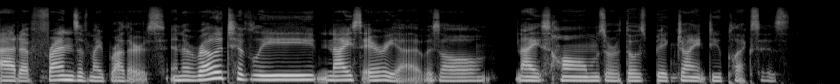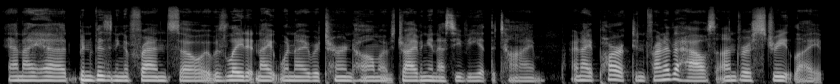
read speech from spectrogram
at a friend's of my brother's in a relatively nice area. It was all nice homes or those big giant duplexes. And I had been visiting a friend, so it was late at night when I returned home. I was driving an SUV at the time, and I parked in front of the house under a streetlight.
